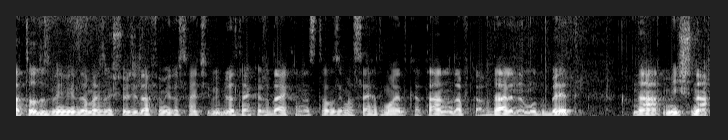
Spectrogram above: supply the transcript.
a todos, bem-vindos a mais um estudo da família do site Biblioteca Judaica. Nós estamos em uma serra do Moed Katan, da Kavdali da Mudbet, na Mishnah.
